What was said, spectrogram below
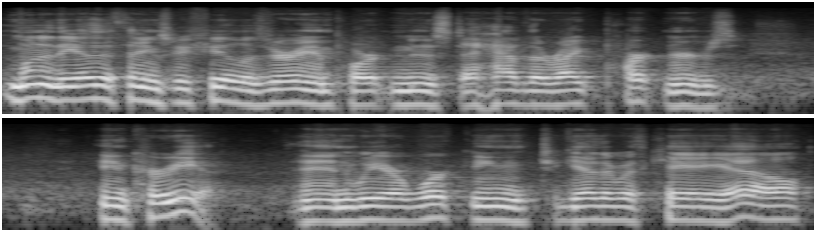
one of the other things we feel is very important is to have the right partners in Korea. And we are working together with KAL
